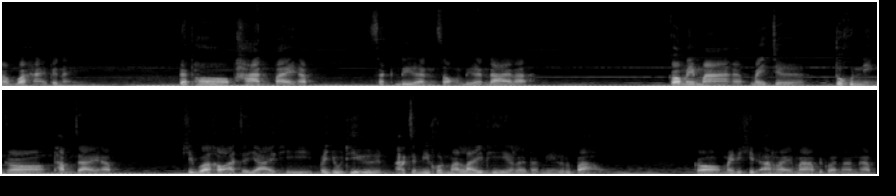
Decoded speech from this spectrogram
ครับว่าหายไปไหน แต่พอผ่านไปครับ สักเดือนสองเดือนได้ละ ก็ไม่มาครับไม่เจอ ตัวคุณหนิงก็ทำใจครับ คิดว่าเขาอาจจะย้ายที่ไปอยู่ที่อื่น อาจจะมีคนมาไล่ที่อะไรแบบนี้หรือเปล่า ก็ไม่ได้คิดอะไรมากไปกว่านั้นครับ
